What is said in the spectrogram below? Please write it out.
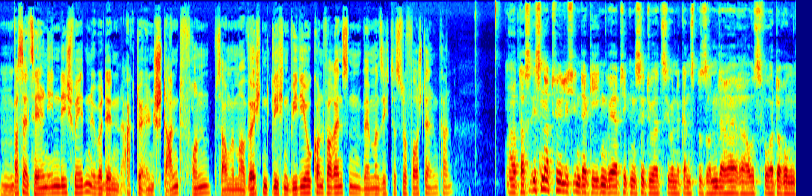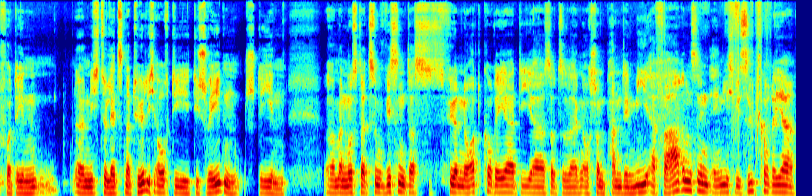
Hm, was erzählen Ihnen die Schweden über den aktuellen Stand von, sagen wir mal, wöchentlichen Videokonferenzen, wenn man sich das so vorstellen kann? Das ist natürlich in der gegenwärtigen Situation eine ganz besondere Herausforderung, vor denen äh, nicht zuletzt natürlich auch die, die Schweden stehen. Äh, man muss dazu wissen, dass für Nordkorea, die ja sozusagen auch schon Pandemie erfahren sind, ähnlich wie Südkorea,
